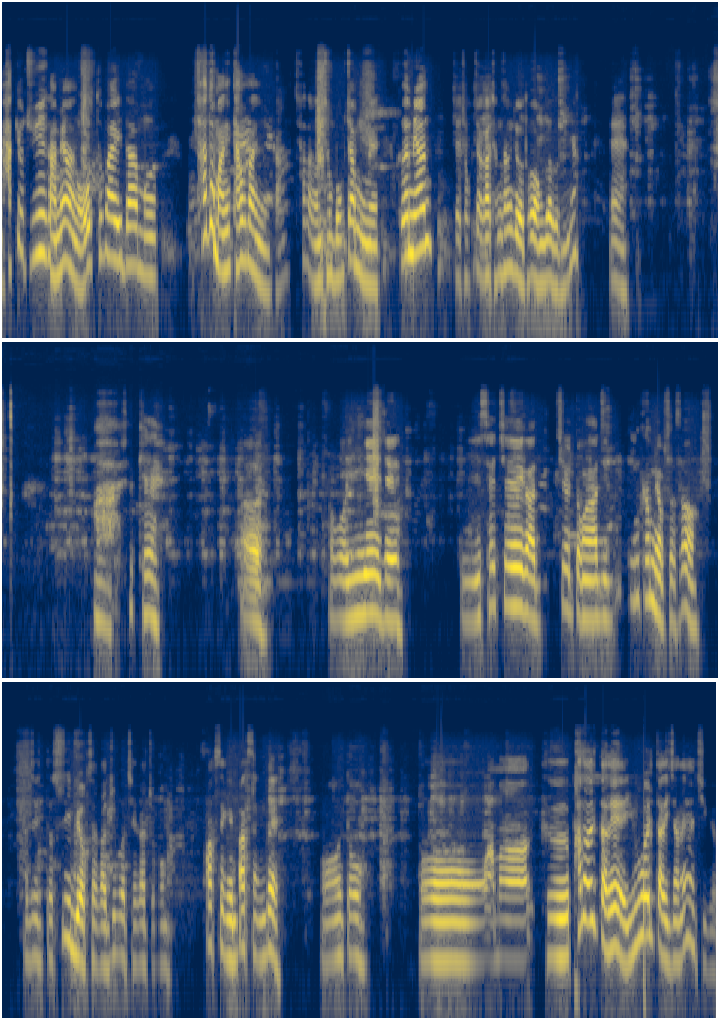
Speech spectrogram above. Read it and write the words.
학교 주위에 가면 오토바이다 뭐 차도 많이 타고 다니니까 차가 엄청 복잡해. 그러면 이제 족자가 정상적으로 돌아온 거거든요. 예. 아 이렇게 어 그리고 이게 이제 이 세체가 7월 동안 아직 인컴이 없어서 아직 또 수입이 없어가지고 제가 조금 빡세긴 빡센데 어, 또, 어, 아마 그 8월 달에 6월 달이잖아요, 지금.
